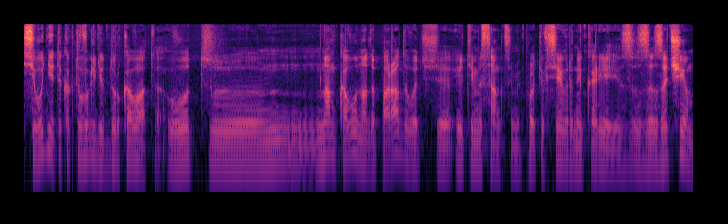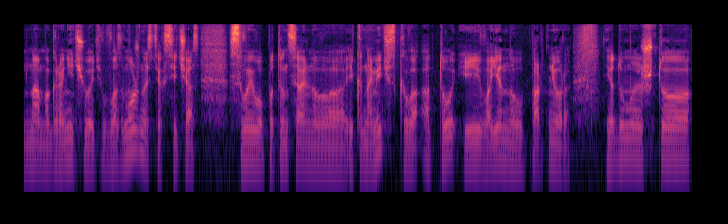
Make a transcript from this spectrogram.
Сегодня это как-то выглядит дурковато. Вот э, нам кого надо порадовать этими санкциями против Северной Кореи? З зачем нам ограничивать в возможностях сейчас своего потенциального экономического, а то и военного партнера? Я думаю, что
